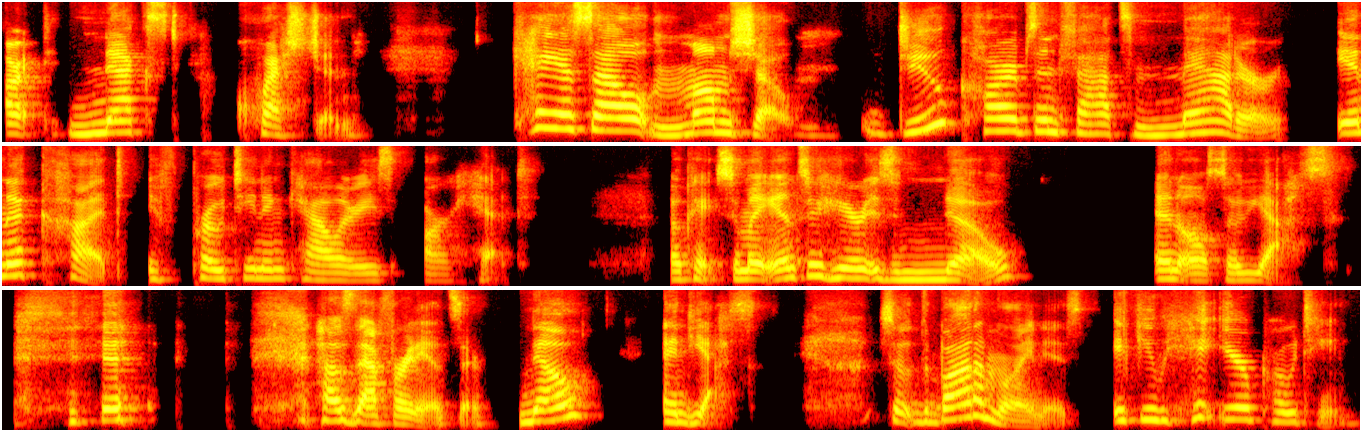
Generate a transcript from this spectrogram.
All right, next question. KSL Mom Show. Do carbs and fats matter in a cut if protein and calories are hit? Okay, so my answer here is no, and also yes. How's that for an answer? No and yes. So the bottom line is if you hit your protein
